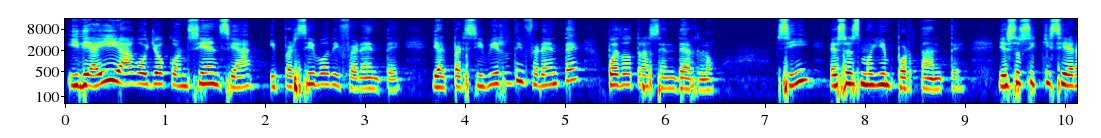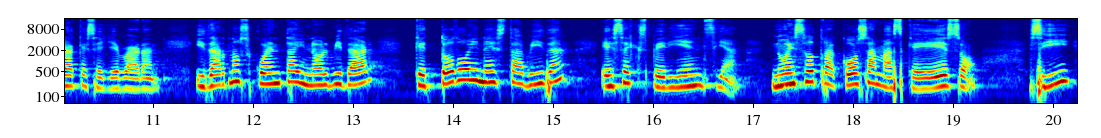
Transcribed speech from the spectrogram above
y de ahí hago yo conciencia y percibo diferente y al percibir diferente puedo trascenderlo. ¿Sí? Eso es muy importante. Y eso sí quisiera que se llevaran. Y darnos cuenta y no olvidar que todo en esta vida es experiencia, no es otra cosa más que eso. Sí,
